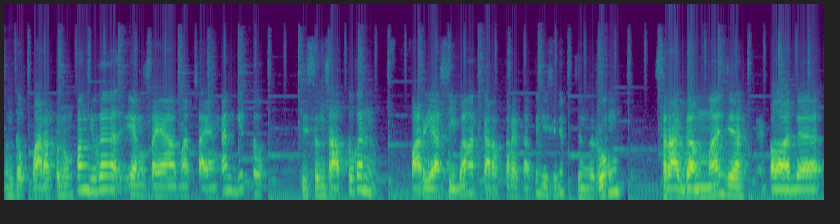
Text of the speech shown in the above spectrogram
Untuk para penumpang juga yang saya amat sayangkan gitu. Season 1 kan variasi banget karakternya. Tapi di sini cenderung seragam aja. Kalau ada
